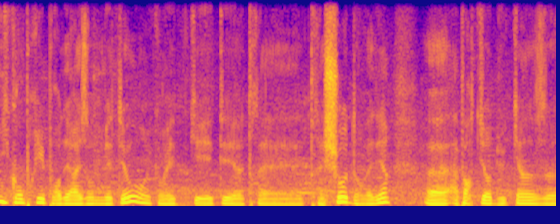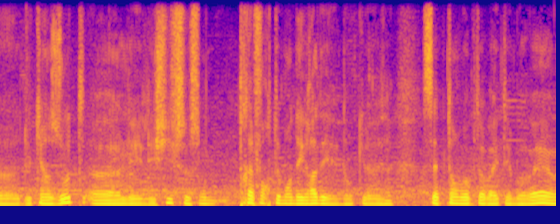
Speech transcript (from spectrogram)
y compris pour des raisons de météo, hein, qui, a été euh, très, très chaude, on va dire. à partir du 15, du 15 août, les, chiffres se sont très fortement dégradés. Donc septembre, octobre a été mauvais,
